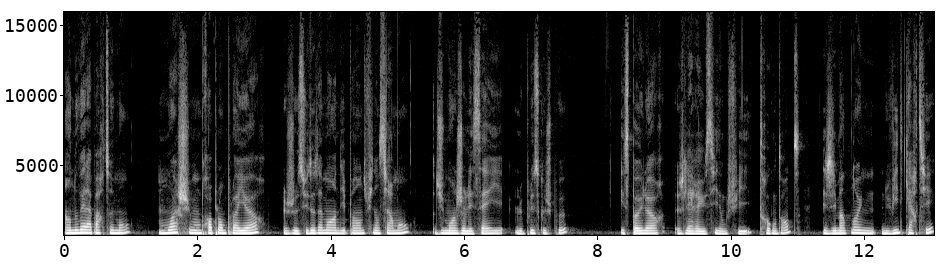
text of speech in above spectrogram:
un nouvel appartement. Moi, je suis mon propre employeur. Je suis totalement indépendante financièrement. Du moins, je l'essaye le plus que je peux. Et spoiler, je l'ai réussi, donc je suis trop contente. J'ai maintenant une, vie de quartier.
